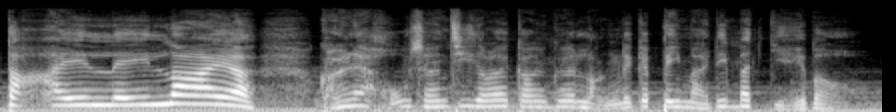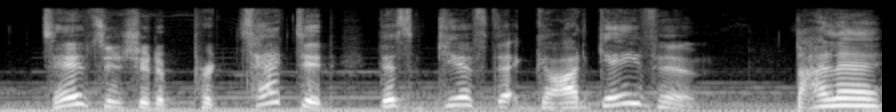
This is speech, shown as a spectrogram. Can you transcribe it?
大利拉啊！佢咧好想知道咧究竟佢能力嘅秘密系啲乜嘢噃。 Samson should have protected this gift that God gave him. 但系咧，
